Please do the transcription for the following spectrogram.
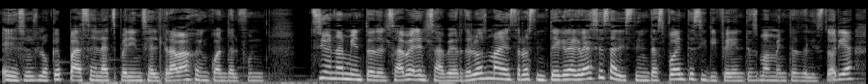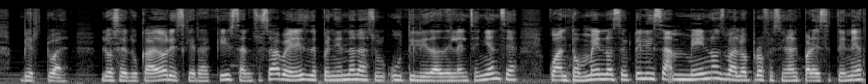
eso es lo que pasa en la experiencia del trabajo en cuanto al funcionamiento del saber. El saber de los maestros se integra gracias a distintas fuentes y diferentes momentos de la historia virtual. Los educadores jerarquizan sus saberes dependiendo de su utilidad en la enseñanza. Cuanto menos se utiliza, menos valor profesional parece tener.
